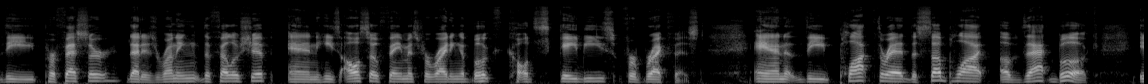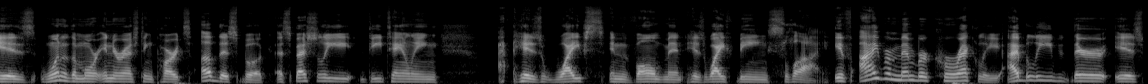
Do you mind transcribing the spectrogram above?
the professor that is running the fellowship, and he's also famous for writing a book called Scabies for Breakfast. And the plot thread, the subplot of that book, is one of the more interesting parts of this book, especially detailing his wife's involvement, his wife being Sly. If I remember correctly, I believe there is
